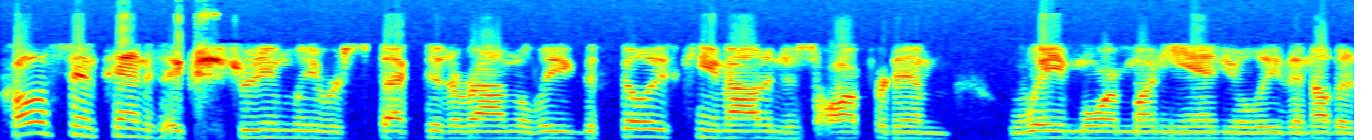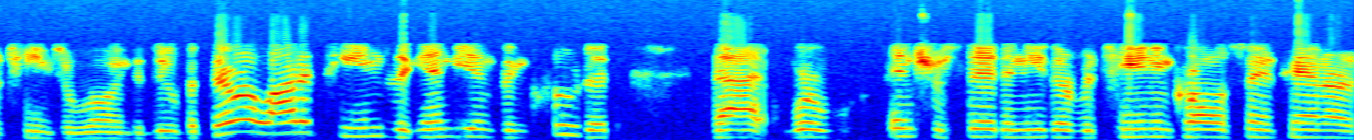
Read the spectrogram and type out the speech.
Carlos Santana is extremely respected around the league. The Phillies came out and just offered him way more money annually than other teams are willing to do. But there were a lot of teams, the Indians included, that were interested in either retaining Carlos Santana or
